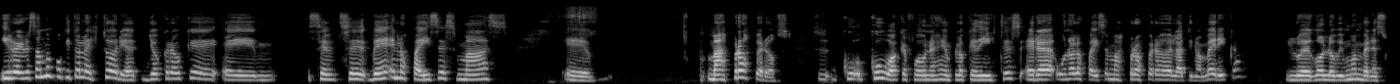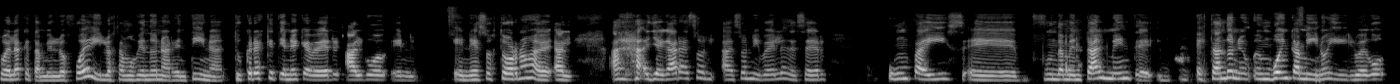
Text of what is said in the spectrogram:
regresando un poquito a la historia, yo creo que em, se, ve en los países más, eh, más prósperos Cuba, que fue un ejemplo que diste, era uno de los países más prósperos de Latinoamérica. Luego lo vimos en Venezuela, que también lo fue, y lo estamos viendo en Argentina. ¿Tú crees que tiene que ver algo en, esos tornos, al, a, llegar a esos, niveles de ser un país eh, fundamentalmente estando en un buen camino y luego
